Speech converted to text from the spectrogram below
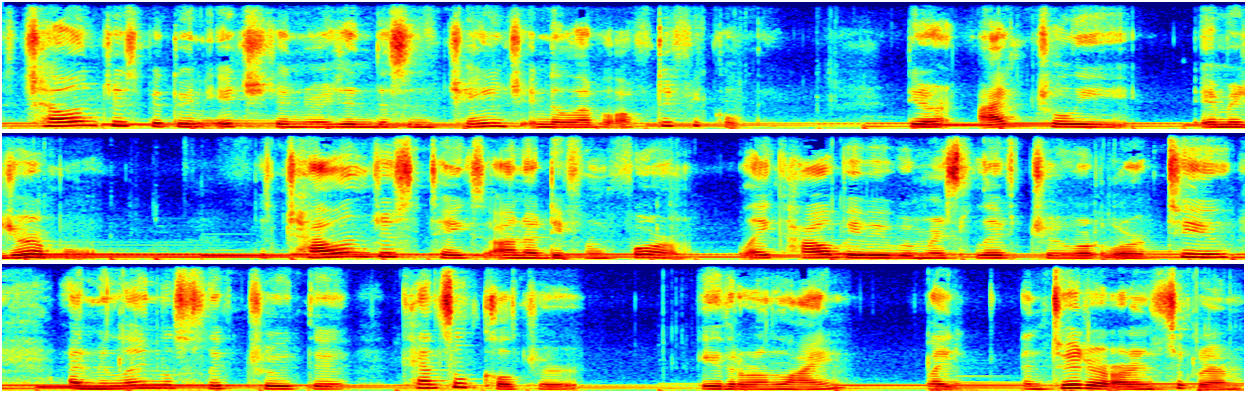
the challenges between each generation doesn't change in the level of difficulty. They are actually immeasurable. The challenges takes on a different form, like how baby boomers lived through World War II and millennials lived through the cancel culture, either online, like on Twitter or Instagram,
